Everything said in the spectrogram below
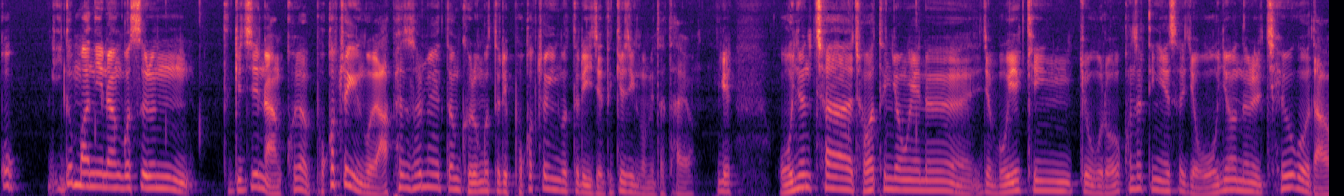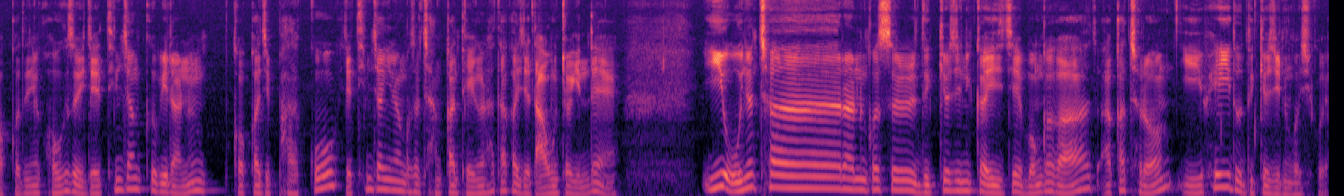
꼭 이것만이란 것은 느껴지는 않고요. 복합적인 거예요. 앞에서 설명했던 그런 것들이 복합적인 것들이 이제 느껴진 겁니다. 다요. 이게 5년차 저 같은 경우에는 이제 모이킹 쪽으로 컨설팅에서 이제 5년을 채우고 나왔거든요. 거기서 이제 팀장급이라는 것까지 받고 이제 팀장이라는 것을 잠깐 대응을 하다가 이제 나온 적인데 이 5년차라는 것을 느껴지니까 이제 뭔가가 아까처럼 이 회의도 느껴지는 것이고요.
